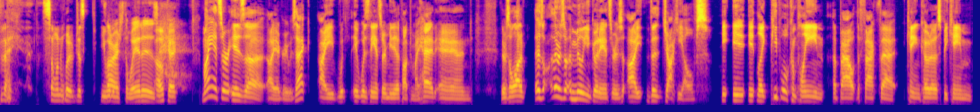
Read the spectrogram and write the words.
That someone would have just he Sorry, it's the way it is. Okay. My answer is uh I agree with Zach. I with it was the answer immediately popped in my head and there's a lot of there's there's a million good answers. I the jockey elves. It it, it like people complain about the fact that Kang and Kodos became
